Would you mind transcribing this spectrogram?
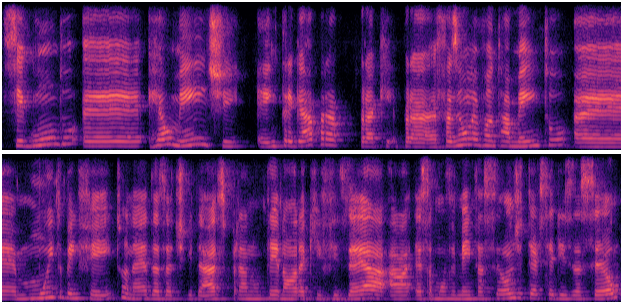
Segundo, é, realmente é entregar para fazer um levantamento é, muito bem feito né, das atividades, para não ter, na hora que fizer a, a, essa movimentação de terceirização,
